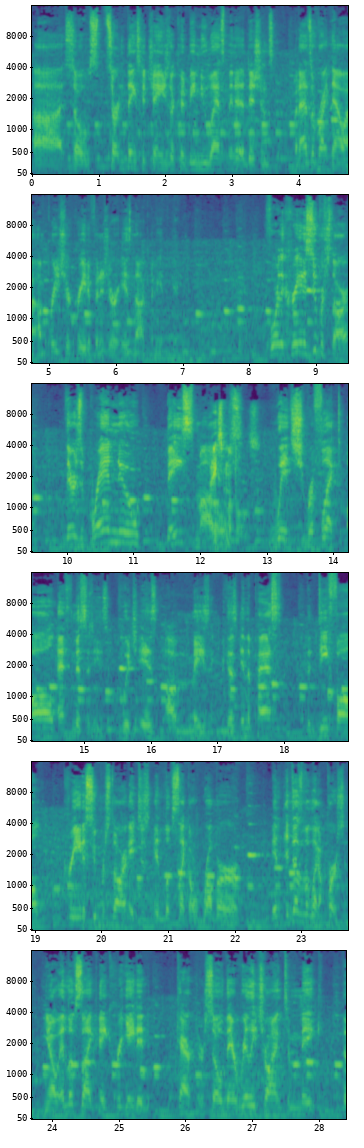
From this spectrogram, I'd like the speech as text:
Uh, so certain things could change. There could be new last minute additions. But as of right now, I'm pretty sure Creative Finisher is not going to be in the game. For the Create a Superstar, there's a brand new base models, Base models. which reflect all ethnicities, which is amazing. Because in the past, the default Create a Superstar, it just it looks like a rubber. It, it doesn't look like a person. You know, it looks like a created character. So they're really trying to make the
